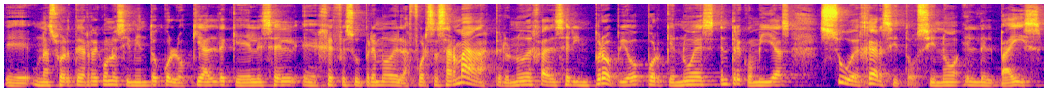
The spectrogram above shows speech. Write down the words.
eh, una suerte de reconocimiento coloquial de que él es el eh, jefe supremo de las Fuerzas Armadas, pero no deja de ser impropio porque no es, entre comillas, su ejército, sino el del país.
